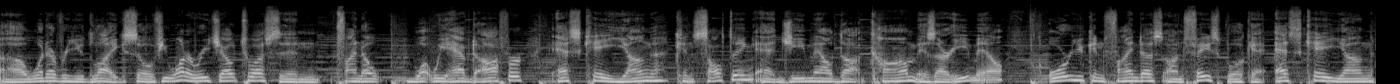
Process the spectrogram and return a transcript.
uh, whatever you'd like. So if you want to reach out to us and find out what we have to offer, skyoungconsulting at gmail.com is our email, or you can find us on Facebook at SK Young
